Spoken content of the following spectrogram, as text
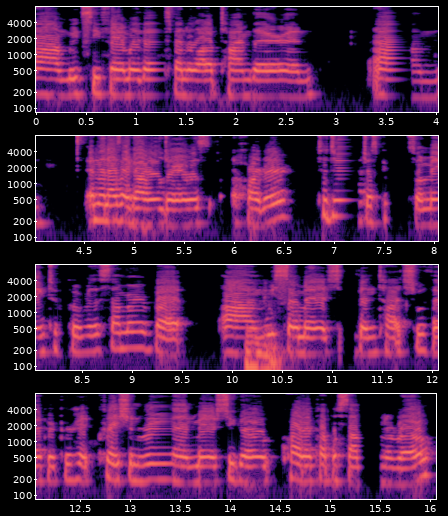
um, we'd see family that spend a lot of time there. And um, and then as I got older, it was harder to do just because swimming took over the summer. But um, we still managed to keep in touch with like a Croatian route and managed to go quite a couple summers in a row.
